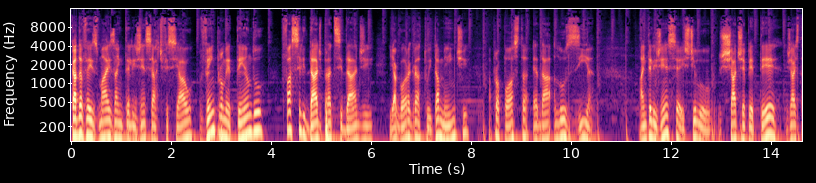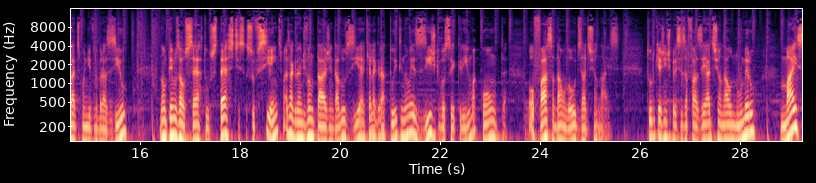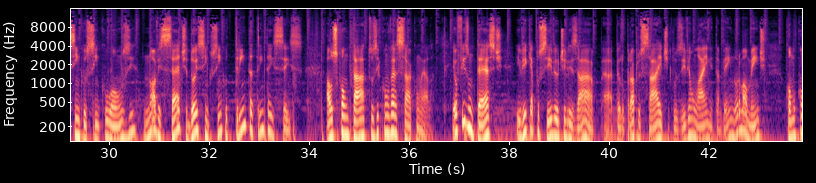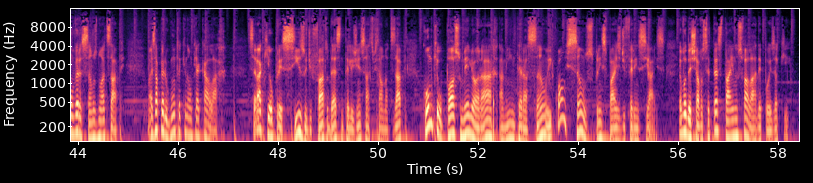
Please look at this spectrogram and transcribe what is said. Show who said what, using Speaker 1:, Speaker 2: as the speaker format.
Speaker 1: Cada vez mais a inteligência artificial vem prometendo facilidade, praticidade e agora gratuitamente a proposta é da Luzia. A inteligência estilo ChatGPT já está disponível no Brasil. Não temos ao certo os testes suficientes, mas a grande vantagem da Luzia é que ela é gratuita e não exige que você crie uma conta ou faça downloads adicionais. Tudo que a gente precisa fazer é adicionar o número mais 5511 97255 3036 aos contatos e conversar com ela. Eu fiz um teste e vi que é possível utilizar uh, pelo próprio site, inclusive online também, normalmente, como conversamos no WhatsApp. Mas a pergunta que não quer calar: será que eu preciso de fato dessa inteligência artificial no WhatsApp? Como que eu posso melhorar a minha interação e quais são os principais diferenciais? Eu vou deixar você testar e nos falar depois aqui.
